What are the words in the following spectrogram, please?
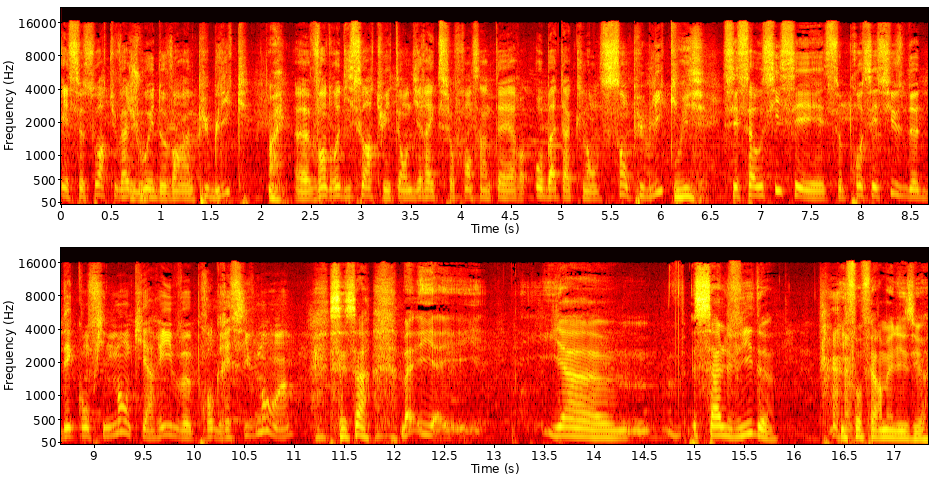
Et ce soir, tu vas jouer devant un public. Ouais. Euh, vendredi soir, tu étais en direct sur France Inter au Bataclan sans public. Oui, C'est ça aussi, c'est ce processus de déconfinement qui arrive progressivement. Hein. c'est ça. Bah, Il y a, il y a, euh, salle vide, il faut fermer les yeux.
